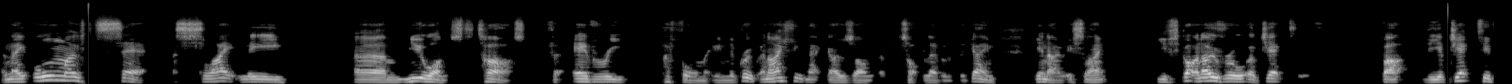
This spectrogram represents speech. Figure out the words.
and they almost set a slightly um, nuanced task for every performer in the group. And I think that goes on at the top level of the game. You know, it's like you've got an overall objective, but the objective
